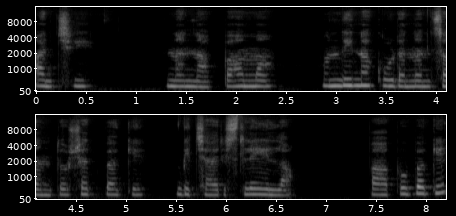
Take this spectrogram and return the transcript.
ಅಜ್ಜಿ, ನನ್ನ ಅಪ್ಪ, ಅಮ್ಮ ಒಂದಿನ ಕೂಡ ನನ್ನ ಸಂತೋಷದ ಬಗ್ಗೆ ವಿಚಾರಿಸಲೇ ಇಲ್ಲ. ಪಾಪು ಬಗ್ಗೆ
